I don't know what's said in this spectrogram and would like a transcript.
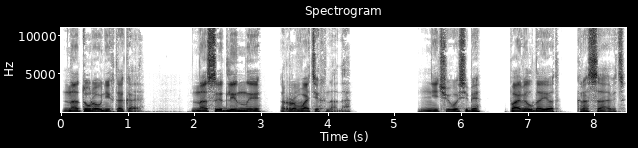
Натура у них такая. Носы длинные, рвать их надо. Ничего себе. Павел дает. Красавец.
